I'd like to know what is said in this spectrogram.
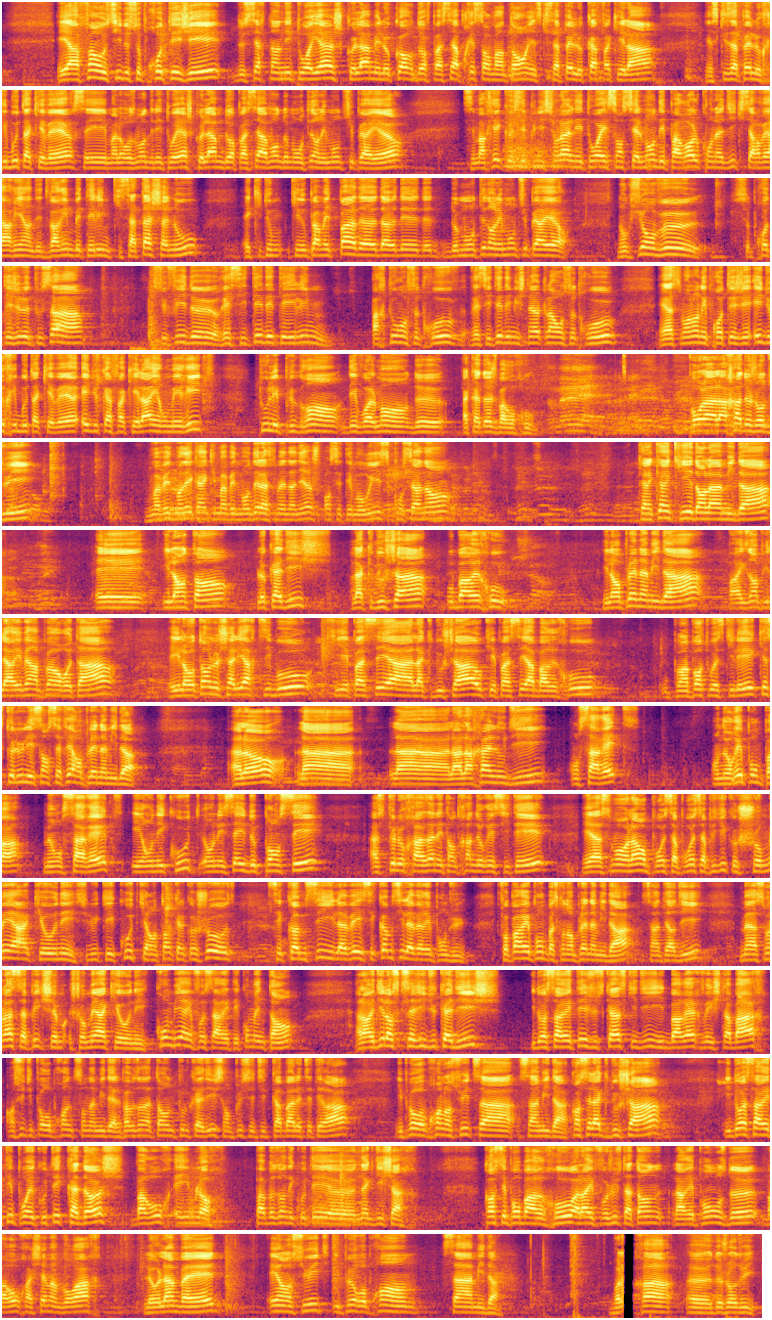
Et afin aussi de se protéger de certains nettoyages que l'âme et le corps doivent passer après 120 ans. Il y a ce qui s'appelle le kafakela, il y a ce qu'ils appellent le chibut akever. C'est malheureusement des nettoyages que l'âme doit passer avant de monter dans les mondes supérieurs. C'est marqué que ces punitions-là, nettoient essentiellement des paroles qu'on a dit qui servaient à rien, des dvarim betelim, qui s'attachent à nous et qui ne nous permettent pas de monter dans les mondes supérieurs. Donc si on veut se protéger de tout ça, hein, il suffit de réciter des Teilim partout où on se trouve, réciter des Mishnayot là où on se trouve, et à ce moment-là on est protégé et du Chibut Akever et du Kafakela, et on mérite tous les plus grands dévoilements de Akadosh Baruch Hu. Pour la halakha d'aujourd'hui, vous m'avez demandé, quelqu'un qui m'avait demandé la semaine dernière, je pense que c'était Maurice, concernant quelqu'un qui est dans la Hamida et il entend le Kaddish, la Kedusha ou Barechu. Il est en pleine Amida, par exemple, il est arrivé un peu en retard, et il entend le Shaliar Tzibour qui est passé à la Kedusha ou qui est passé à Barechu, ou peu importe où est-ce qu'il est. Qu'est-ce que lui il est censé faire en pleine Amida Alors, la, la, la nous dit on s'arrête, on ne répond pas, mais on s'arrête et on écoute et on essaye de penser à ce que le Chazan est en train de réciter. Et à ce moment-là, ça pourrait s'appliquer que Shomea Keone, celui qui écoute, qui entend quelque chose, c'est comme s'il avait, c'est comme s'il avait répondu. Il ne faut pas répondre parce qu'on est en pleine Amida, c'est interdit. Mais à ce moment-là, ça Shem- Shomea Keone. Combien il faut s'arrêter? Combien de temps? Alors il dit lorsqu'il s'agit du Kaddish, il doit s'arrêter jusqu'à ce qu'il dit Idbarer Veishtabar. Ensuite, il peut reprendre son n'a pas besoin d'attendre tout le Kaddish, en plus c'est titre Kabbalah, etc. Il peut reprendre ensuite sa, sa Amida. Quand c'est la Kedusha, il doit s'arrêter pour écouter Kadosh, Baruch et Imlor. Pas besoin d'écouter euh. Quand c'est pour Baruch, alors il faut juste attendre la réponse de Baruch Hashem Avorach, Leolam Vaed. Et ensuite, il peut reprendre sa Amida. Voilà euh, d'aujourd'hui.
